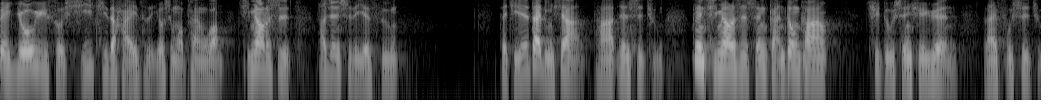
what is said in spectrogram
被忧郁所袭击的孩子，有什么盼望？奇妙的是，他认识了耶稣，在姐姐带领下，他认识主。更奇妙的是，神感动他去读神学院来服侍主，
